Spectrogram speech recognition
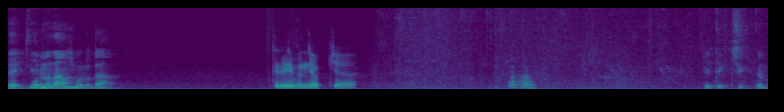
Bekleyeyim mi lan burada? Draven yok ya. Aha. Bir tık çıktım.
